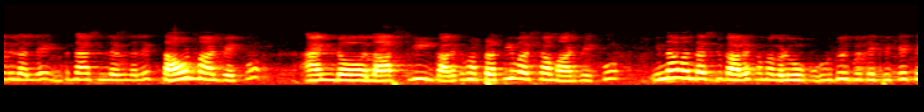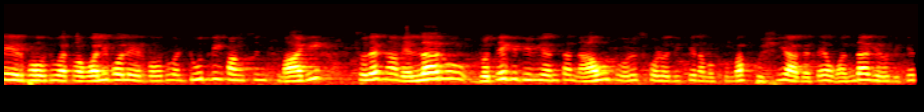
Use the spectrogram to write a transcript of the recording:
ಲೆವೆಲಲ್ಲೇ ಇಂಟರ್ನ್ಯಾಷನಲ್ ಲೆವೆಲಲ್ಲೇ ಸೌಂಡ್ ಮಾಡಬೇಕು. ಆ್ಯಂಡ್ ಲಾಸ್ಟ್ಲಿ ಈ ಕಾರ್ಯಕ್ರಮ ಪ್ರತಿ ವರ್ಷ ಮಾಡಬೇಕು. ಇನ್ನೂ ಒಂದಷ್ಟು ಕಾರ್ಯಕ್ರಮಗಳು ಹುಡುಗರ ಜೊತೆ ಕ್ರಿಕೆಟೇ ಇರ್ಬೋದು ಅಥವಾ ವಾಲಿಬಾಲೇ ಇರ್ಬೋದು, ಒಂದು ಟೂ ತ್ರೀ ಫಂಕ್ಷನ್ಸ್ ಮಾಡಿ ಸೊ ದಟ್ ನಾವೆಲ್ಲರೂ ಜೊತೆಗಿದ್ದೀವಿ ಅಂತ ನಾವು ತೋರಿಸ್ಕೊಳ್ಳೋದಕ್ಕೆ ನಮಗೆ ತುಂಬ ಖುಷಿ ಆಗುತ್ತೆ, ಒಂದಾಗಿರೋದಕ್ಕೆ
